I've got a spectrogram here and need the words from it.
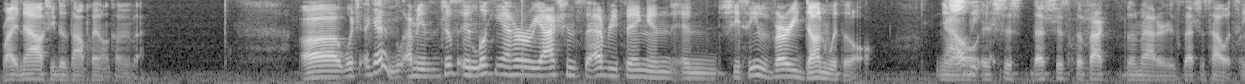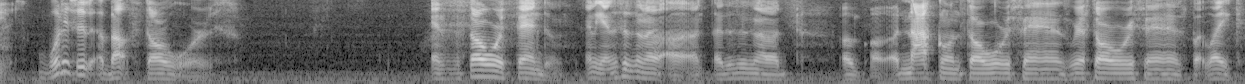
right now, she does not plan on coming back. Uh, which again, I mean, just in looking at her reactions to everything, and and she seems very done with it all. You know, be, it's just that's just the fact of the matter is that's just how it seems. What is it about Star Wars and the Star Wars fandom. And again, this isn't a, a, a this isn't a, a a knock on Star Wars fans. We're Star Wars fans, but like,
